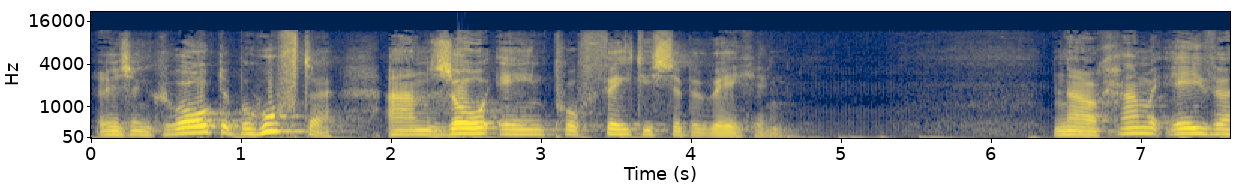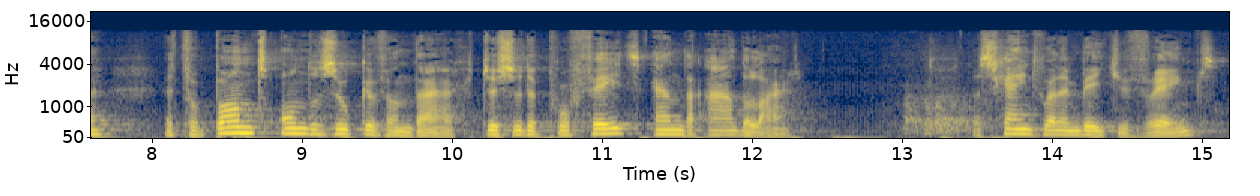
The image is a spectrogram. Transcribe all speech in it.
Er is een grote behoefte aan zo'n profetische beweging. Nou gaan we even het verband onderzoeken vandaag tussen de profeet en de adelaar. Dat schijnt wel een beetje vreemd.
